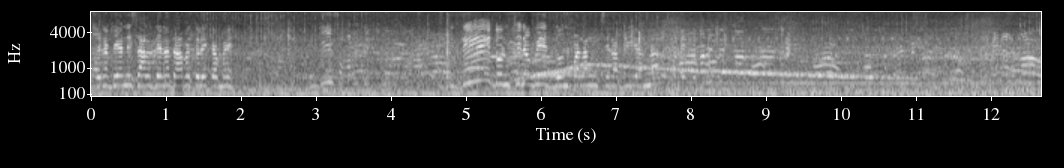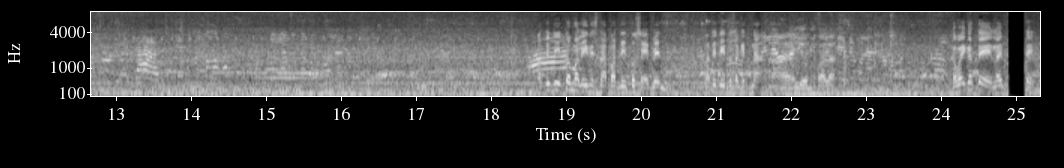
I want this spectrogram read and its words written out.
Sinabihan ni Salde na dapat tuloy kami. Hindi, sa karating. Hindi, doon sinabi, doon pa lang sinabihan na. Ka karating? Pati dito malinis dapat dito 7. Pati dito sa gitna. Ayun pala. Kaway ka te, live te.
